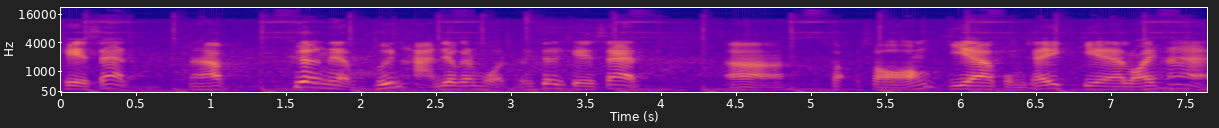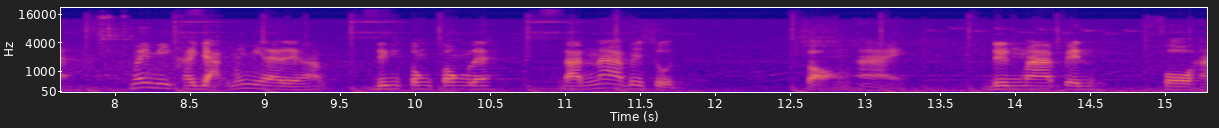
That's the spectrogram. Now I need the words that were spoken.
KZ นะครับ เครื่องเนี่ยพื้นฐานเดียวกันหมด เป็นเครื่อง KZ อ่าสสองเกียร์ผมใช้เกียร์ร้อยห้าไม่มีขยักไม่มีอะไรเลยครับ ดึงตรงๆเลย ดันหน้าไปสุด2ไฮดึงมาเป็น4ไฮ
